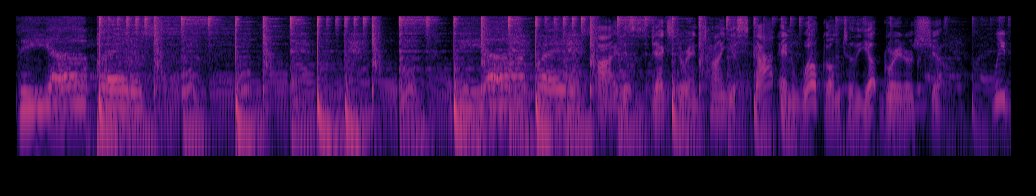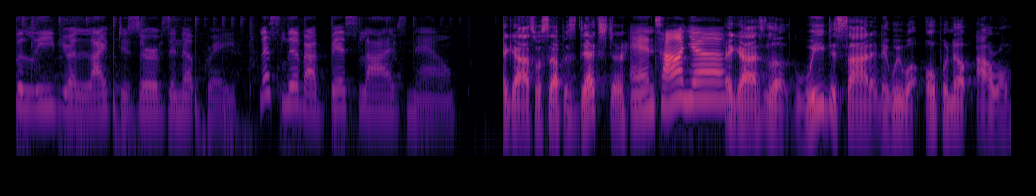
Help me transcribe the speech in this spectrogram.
The upgraders. The upgraders. Hi, this is Dexter and Tanya Scott, and welcome to the Upgraders Show. We believe your life deserves an upgrade. Let's live our best lives now. Hey guys, what's up? It's Dexter. And Tanya. Hey guys, look, we decided that we will open up our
